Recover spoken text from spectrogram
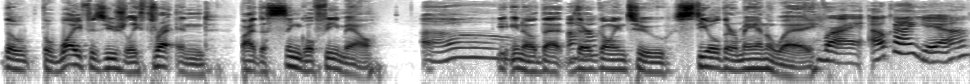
the the wife is usually threatened by the single female. Oh, you, know that uh-huh. they're going to steal their man away. Right. Okay. Yeah.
